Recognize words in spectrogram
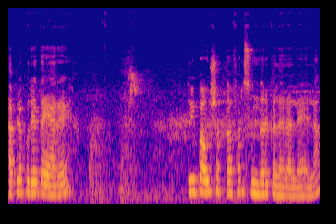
आपल्या पुऱ्या तयार आहे. तुम्ही पाहू शकता फार सुंदर कलर आला याला.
